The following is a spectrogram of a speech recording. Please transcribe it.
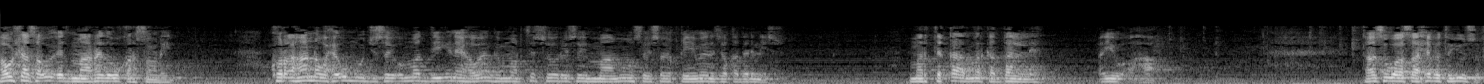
Hawshaasaa u idmaarayd oo u qarsoonayd kor ahaanna waxay u muujisay ummaddii inay haweenka marti soorayso maamuusayso qiimeynayso qadarinayso. Martiqaad marka dan leh ayuu ahaa. Taasi waa saaxibatu yuusuf.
